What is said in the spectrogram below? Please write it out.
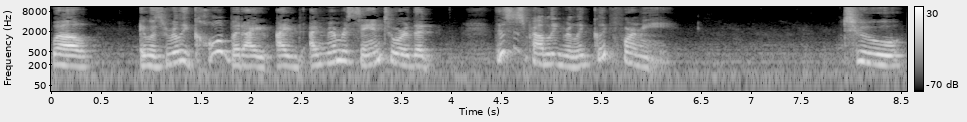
Well, it was really cold, but I, I, I remember saying to her that this is probably really good for me to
